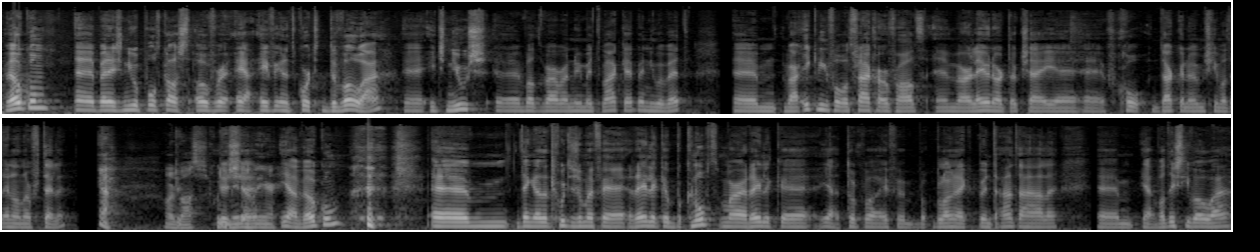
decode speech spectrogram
Welkom eh, bij deze nieuwe podcast over, eh, ja, even in het kort, de WOA. Eh, iets nieuws wat, waar we nu mee te maken hebben, een nieuwe wet. Ehm, waar ik in ieder geval wat vragen over had en waar Leonard ook zei, goh, daar kunnen we misschien wat en ander over vertellen. Hoi Du- Bas, goedemiddag eh, weer. Ja, welkom. Ehm, ik denk dat het goed is om even redelijk beknopt, maar redelijk ja, toch wel even be- belangrijke punten aan te halen. Ehm, ja, wat is die WOA?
